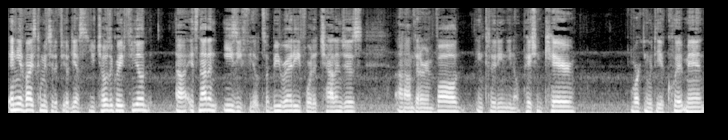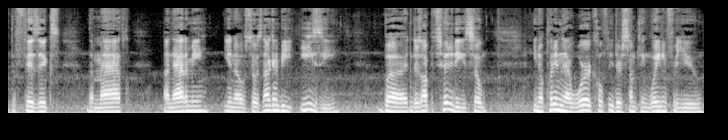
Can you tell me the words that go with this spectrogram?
any advice coming to the field? Yes, you chose a great field uh, it's not an easy field, so be ready for the challenges um, that are involved, including you know patient care, working with the equipment, the physics, the math, anatomy. You know, so it's not going to be easy, but there's opportunities. So, you know, put in that work. Hopefully, there's something waiting for you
